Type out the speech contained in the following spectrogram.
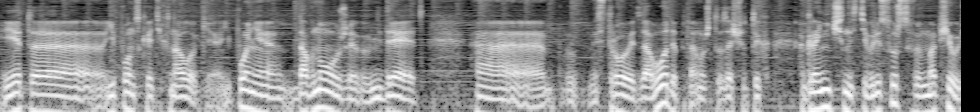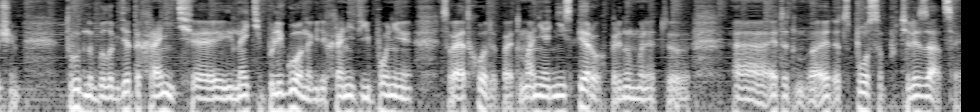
и это японская технология. Япония давно уже внедряет э, строит заводы, потому что за счет их ограниченности в ресурсах им вообще очень трудно было где-то хранить э, и найти полигоны, где хранить в Японии свои отходы. Поэтому они одни из первых придумали эту, э, этот, этот способ утилизации.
